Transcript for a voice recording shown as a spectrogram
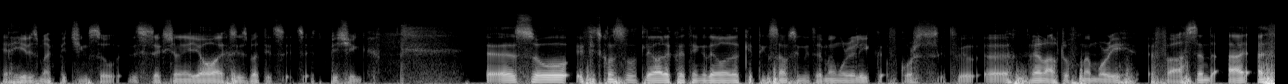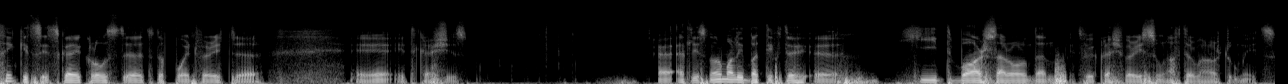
yeah here is my pitching. So this is actually a yaw axis but it's it's, it's pitching. Uh, so if it's constantly allocating they're allocating something with a memory leak of course it will uh, run out of memory fast. And I, I think it's it's very close to, to the point where it uh, uh it crashes uh, at least normally but if the uh, heat bars are on then it will crash very soon after one or two minutes.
